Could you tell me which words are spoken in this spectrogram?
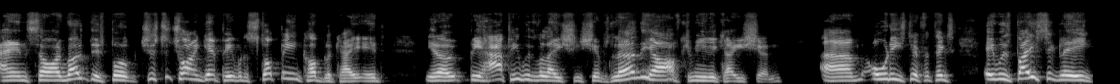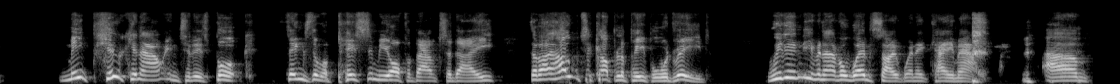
And so I wrote this book just to try and get people to stop being complicated, you know, be happy with relationships, learn the art of communication, um, all these different things. It was basically me puking out into this book things that were pissing me off about today that I hoped a couple of people would read. We didn't even have a website when it came out. um,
